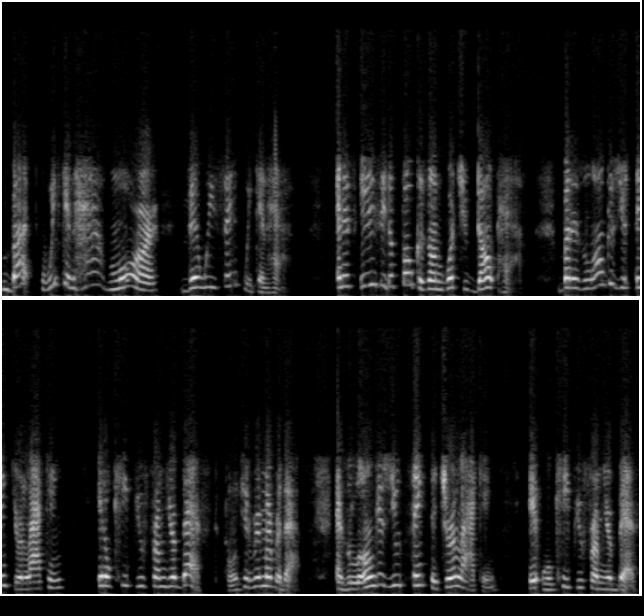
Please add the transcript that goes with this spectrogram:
But we can have more than we think we can have, and it's easy to focus on what you don't have. But as long as you think you're lacking, it'll keep you from your best. I want you to remember that. As long as you think that you're lacking, it will keep you from your best.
